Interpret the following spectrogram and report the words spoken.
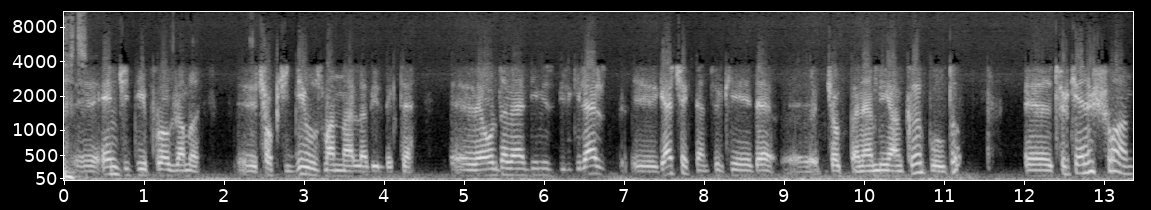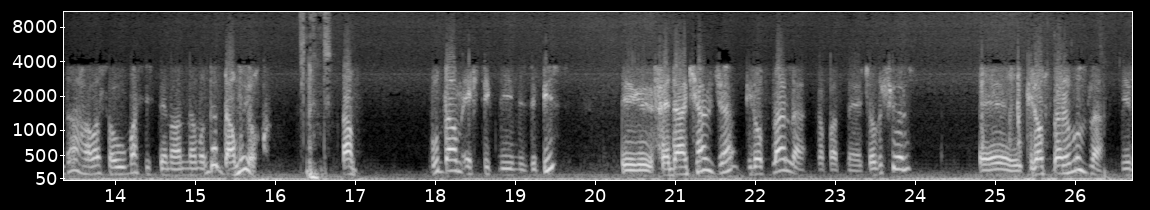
Evet. E, en ciddi programı e, çok ciddi uzmanlarla birlikte e, ve orada verdiğimiz bilgiler e, gerçekten Türkiye'de çok önemli yankı buldu. Türkiye'nin şu anda hava savunma sistemi anlamında damı yok. Evet. Dam. Bu dam eksikliğimizi biz fedakarca pilotlarla kapatmaya çalışıyoruz. pilotlarımızla bir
